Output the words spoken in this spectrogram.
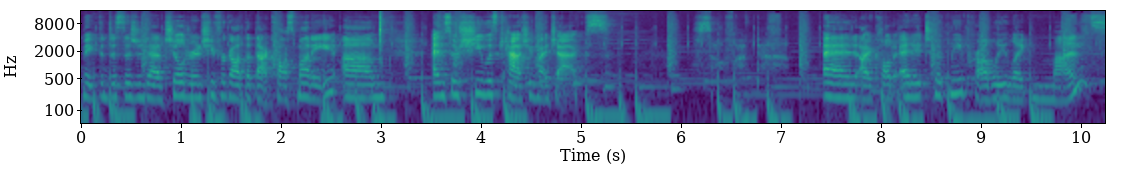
make the decision to have children, she forgot that that cost money. Um, and so she was cashing my checks." So fucked up. and I called and it took me probably like months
